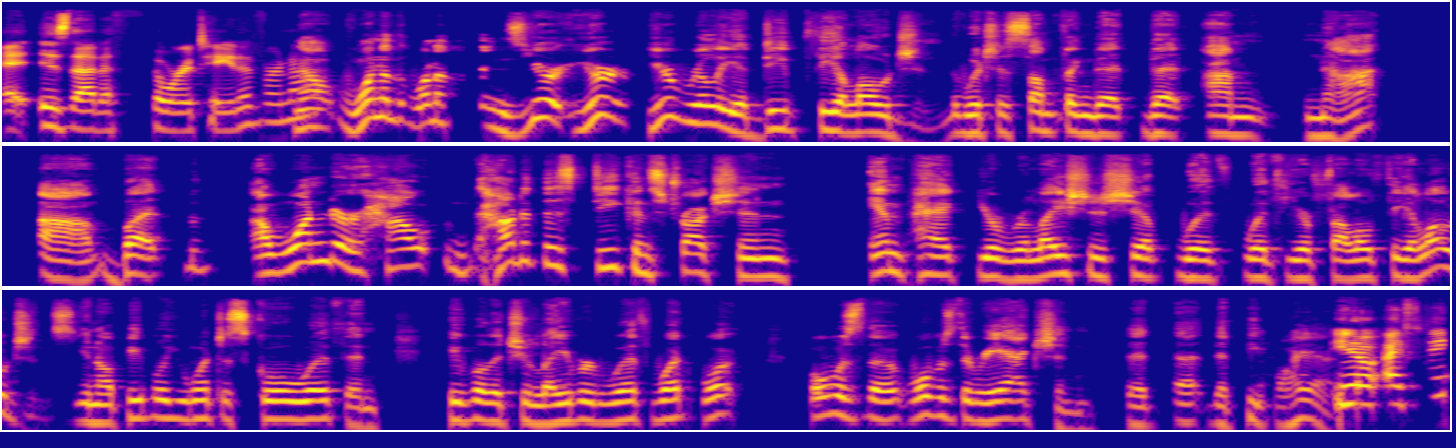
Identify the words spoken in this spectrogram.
eh, is that authoritative or not. Now, one of the one of the things you're you're you're really a deep theologian, which is something that that I'm not. Uh, but I wonder how how did this deconstruction impact your relationship with with your fellow theologians? You know, people you went to school with and people that you labored with. What what what was the what was the reaction that uh, that people had? You know, I think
